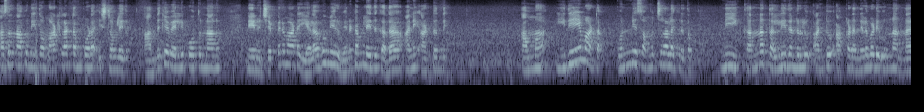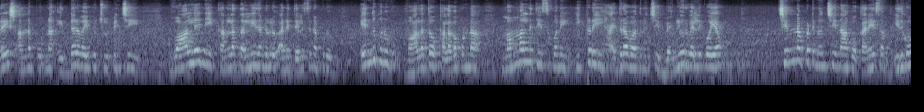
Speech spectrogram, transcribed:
అసలు నాకు నీతో మాట్లాడటం కూడా ఇష్టం లేదు. అందుకే వెళ్ళిపోతున్నాను. నేను చెప్పిన మాట ఎలాగో మీరు వినటం లేదు కదా అని అంటుంది. అమ్మ ఇదే మాట. కొన్ని సంవత్సరాల క్రితం నీ కన్న తల్లిదండ్రులు అంటూ అక్కడ నిలబడి ఉన్న నరేష్ అన్నపూర్ణ ఇద్దరి వైపు చూపించి వాళ్ళే నీ కళ్ళ తల్లిదండ్రులు అని తెలిసినప్పుడు ఎందుకు నువ్వు వాళ్ళతో కలవకుండా మమ్మల్ని తీసుకొని ఇక్కడ ఈ హైదరాబాద్ నుంచి బెంగళూరు వెళ్ళిపోయావు? చిన్నప్పటి నుంచి నాకు కనీసం ఇదిగో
